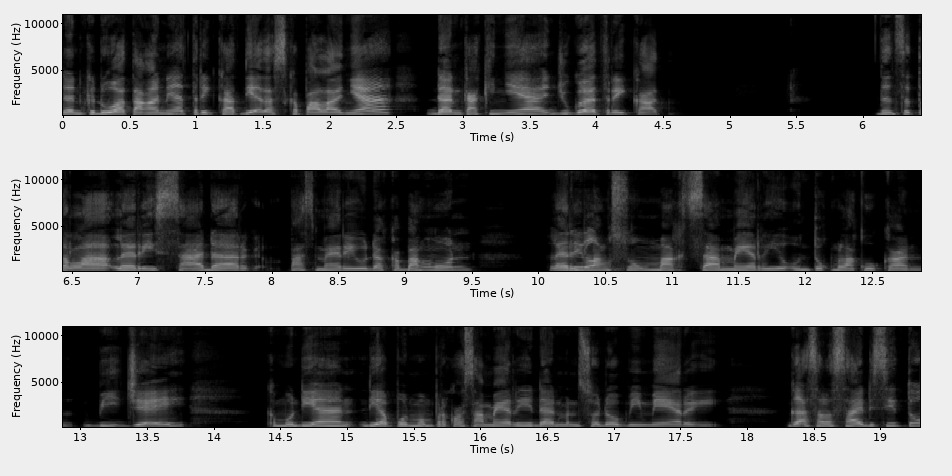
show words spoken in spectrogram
dan kedua tangannya terikat di atas kepalanya dan kakinya juga terikat. Dan setelah Larry sadar pas Mary udah kebangun, Larry langsung maksa Mary untuk melakukan BJ. Kemudian dia pun memperkosa Mary dan mensodomi Mary. Gak selesai di situ,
